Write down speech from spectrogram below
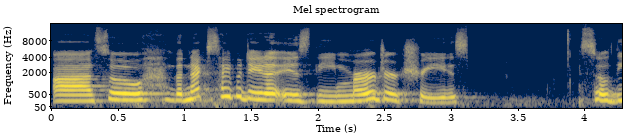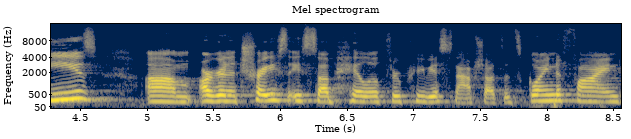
Uh, so the next type of data is the merger trees. So these um, are going to trace a subhalo through previous snapshots. It's going to find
